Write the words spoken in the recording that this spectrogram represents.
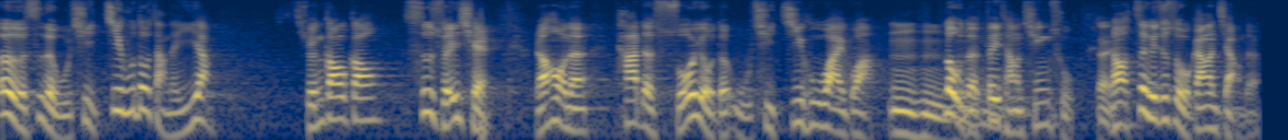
俄式的武器几乎都长得一样，悬高高，吃水浅。然后呢，它的所有的武器几乎外挂，嗯哼，露得非常清楚。然后这个就是我刚刚讲的。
